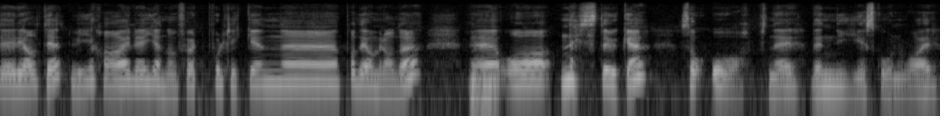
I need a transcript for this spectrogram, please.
realitet. Vi har gjennomført politikken eh, på det området. Mm. Og neste uke så åpner den nye skolen vår.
